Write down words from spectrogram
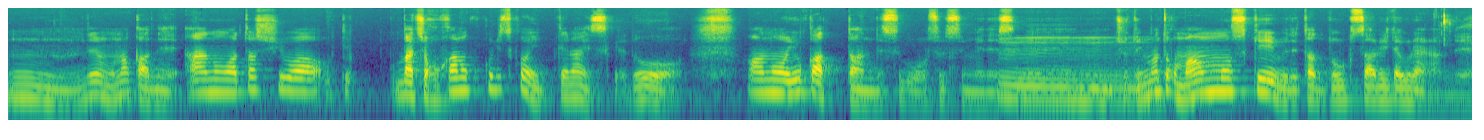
うん。でもなんかねあの私は結まあ、ちょ他の国立公園行ってないですけどあの良かったんですごいおすすめですね。ちょっと今のところマンモスケーブでただ洞窟歩いたぐらいなんで、うん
